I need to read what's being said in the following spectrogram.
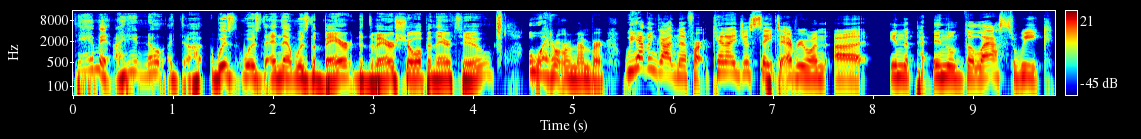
Damn it! I didn't know. Uh, Was was and that was the bear? Did the bear show up in there too? Oh, I don't remember. We haven't gotten that far. Can I just say to everyone, uh, in the in the last week,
